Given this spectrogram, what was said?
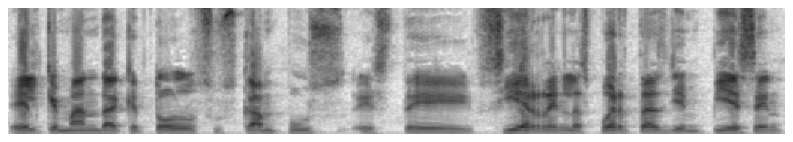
el que manda que todos sus campus este, cierren las puertas y empiecen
